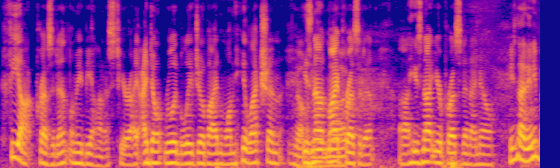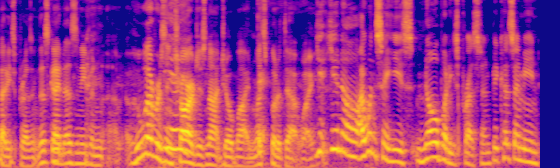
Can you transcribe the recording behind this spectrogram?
fiat president. Let me be honest here. I, I don't really believe Joe Biden won the election. No, He's not my not. president. Uh, he's not your president, I know. He's not anybody's president. This guy doesn't even. Uh, whoever's in Yeah. charge is not Joe Biden. Let's put it that way. You, you know, I wouldn't say he's nobody's president because, I mean,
